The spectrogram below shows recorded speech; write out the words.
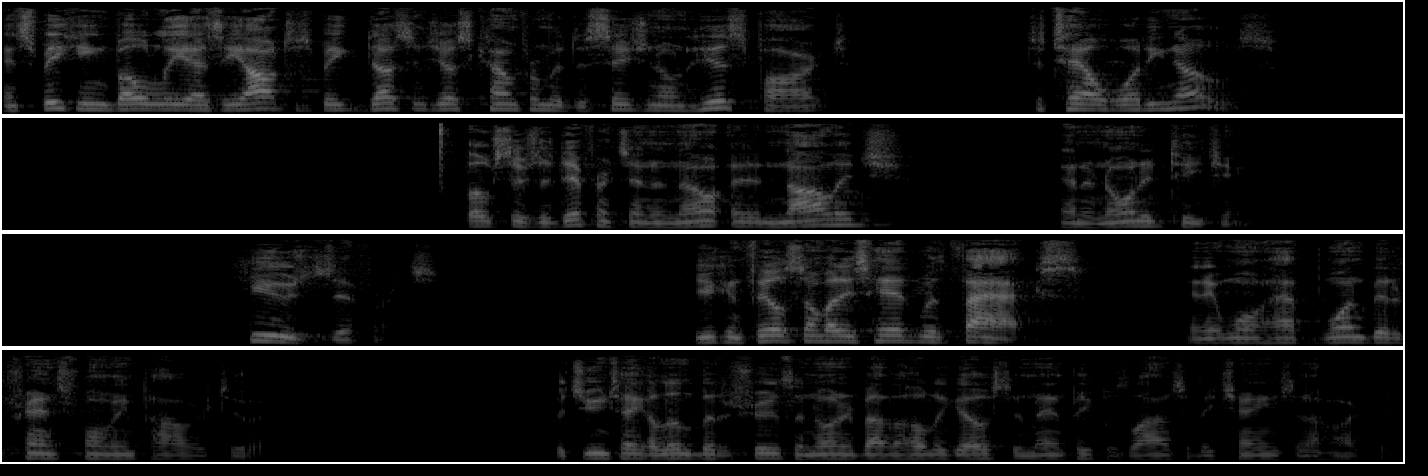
and speaking boldly as he ought to speak doesn't just come from a decision on his part to tell what he knows. Folks, there's a difference in knowledge and anointed teaching. Huge difference. You can fill somebody's head with facts, and it won't have one bit of transforming power to it. But you can take a little bit of truth anointed by the Holy Ghost, and man, people's lives will be changed in a heartbeat.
